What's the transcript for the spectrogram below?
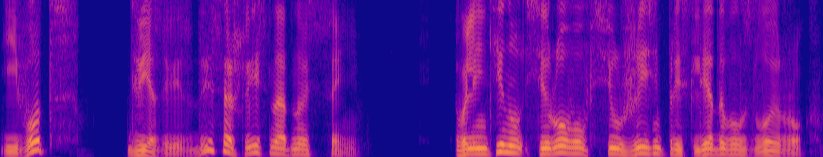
и вот две звезды сошлись на одной сцене. Валентину Серову всю жизнь преследовал злой рок.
